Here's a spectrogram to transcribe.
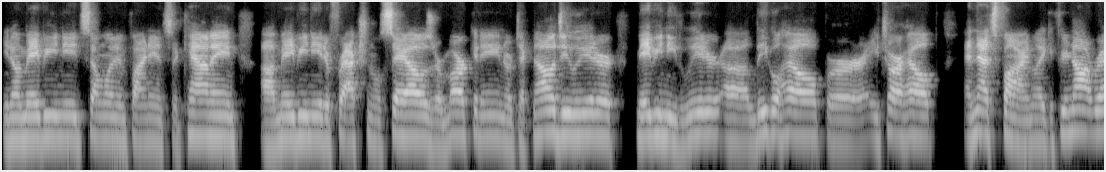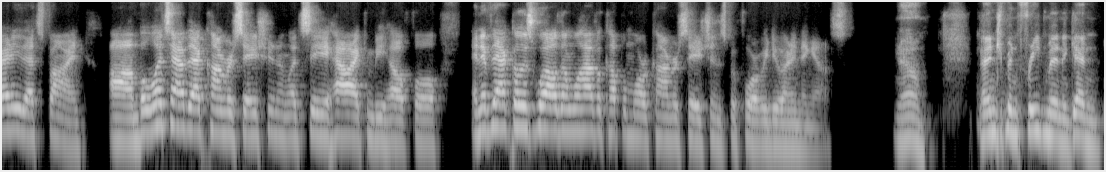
You know maybe you need someone in finance accounting uh, maybe you need a fractional sales or marketing or technology leader maybe you need leader uh, legal help or hr help and that's fine. Like if you're not ready that's fine um, but let's have that conversation and let's see how i can be helpful and if that goes well, then we'll have a couple more conversations before we do anything else. Yeah. Benjamin Friedman, again,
